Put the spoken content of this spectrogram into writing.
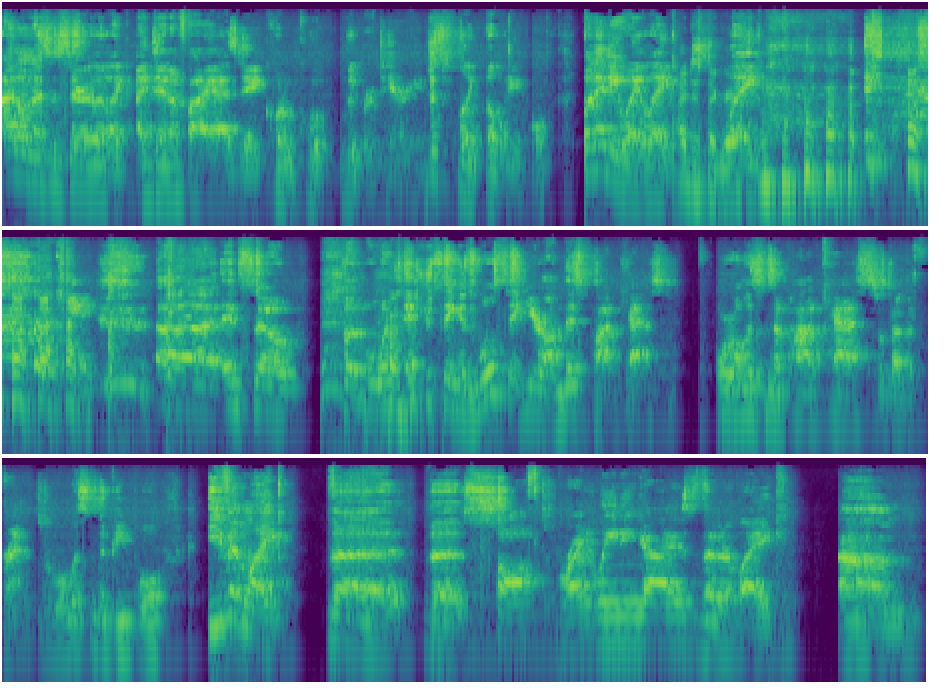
I don't necessarily like identify as a quote unquote libertarian, just like the label. But anyway, like I disagree. Like, okay, uh, and so, but what's interesting is we'll sit here on this podcast, or we'll listen to podcasts with other friends, or we'll listen to people, even like the the soft right leaning guys that are like, um,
